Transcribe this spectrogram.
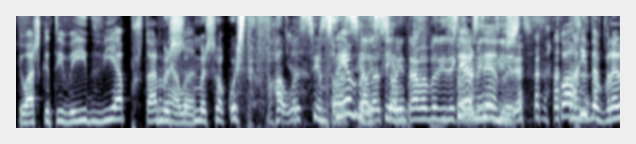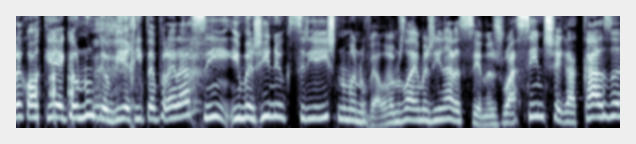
Eu acho que a TVI devia apostar Mas, nela. mas só com esta fala sempre. Sempre, Se ela só sempre. entrava para dizer que era Sempre, mentira. sempre. Qual Rita Pereira, qualquer é que eu nunca vi a Rita Pereira assim. Imaginem o que seria isto numa novela. Vamos lá imaginar a cena. Joacine chega à casa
